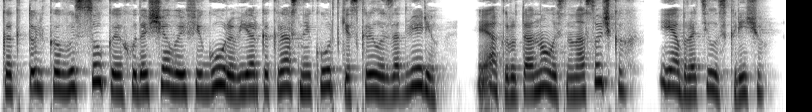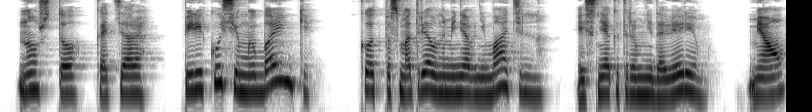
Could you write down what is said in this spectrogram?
Как только высокая худощавая фигура в ярко-красной куртке скрылась за дверью, я крутанулась на носочках и обратилась к Ричу. «Ну что, котяра, перекусим и баиньки?» Кот посмотрел на меня внимательно и с некоторым недоверием. «Мяу!»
